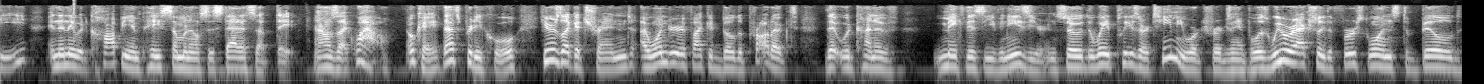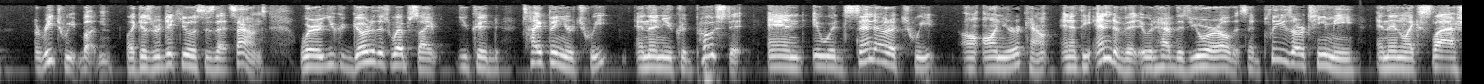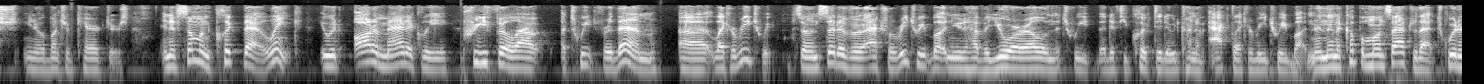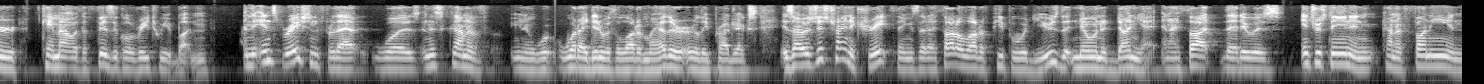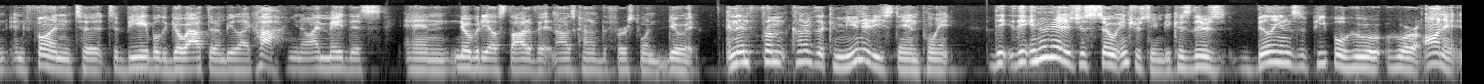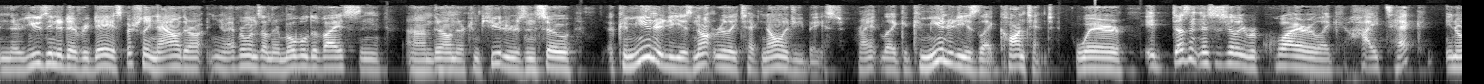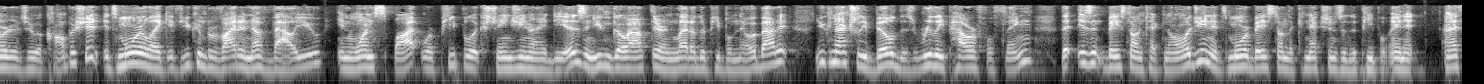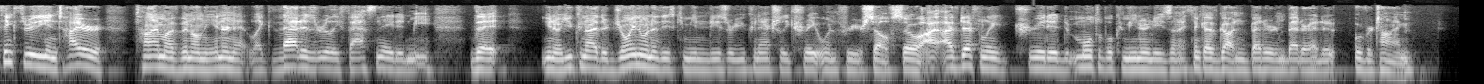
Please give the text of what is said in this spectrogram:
and then they would copy and paste someone else's status update. And I was like, wow, okay, that's pretty cool. Here's like a trend. I wonder if I could build a product that would kind of make this even easier. And so the way Please RT Me worked, for example, is we were actually the first ones to build a retweet button, like as ridiculous as that sounds, where you could go to this website, you could type in your tweet, and then you could post it and it would send out a tweet uh, on your account and at the end of it it would have this url that said please rt me and then like slash you know a bunch of characters. And if someone clicked that link it would automatically pre-fill out a tweet for them uh, like a retweet. So instead of an actual retweet button you'd have a url in the tweet that if you clicked it it would kind of act like a retweet button. And then a couple months after that twitter came out with a physical retweet button and the inspiration for that was and this kind of you know w- what I did with a lot of my other early projects is I was just trying to create things that I thought a lot of people would use that no one had done yet, and I thought that it was interesting and kind of funny and, and fun to to be able to go out there and be like, ha, you know, I made this and nobody else thought of it, and I was kind of the first one to do it. And then from kind of the community standpoint, the the internet is just so interesting because there's billions of people who who are on it and they're using it every day. Especially now, they're you know everyone's on their mobile device and um, they're on their computers, and so a community is not really technology based, right? Like a community is like content where it doesn't necessarily require like high tech in order to accomplish it. It's more like if you can provide enough value in one spot where people exchanging ideas and you can go out there and let other people know about it, you can actually build this really powerful thing that isn't based on technology and it's more based on the connections of the people in it. And I think through the entire time I've been on the internet, like that has really fascinated me that you know you can either join one of these communities or you can actually create one for yourself so I, have definitely created multiple communities and i think i've gotten better and better at it over time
